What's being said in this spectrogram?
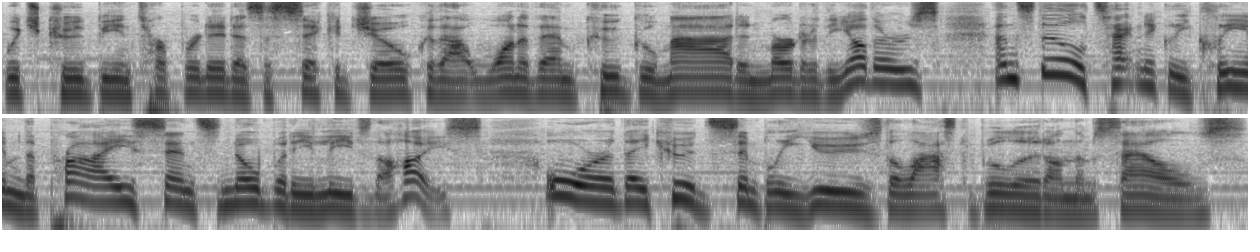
which could be interpreted as a sick joke that one of them could go mad and murder the others, and still technically claim the prize since nobody leaves the house, or they could simply use the last bullet on themselves.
